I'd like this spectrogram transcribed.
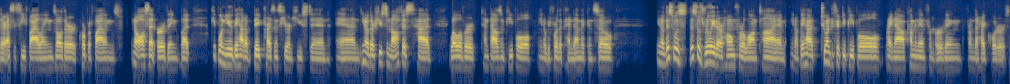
Their SEC filings, all their corporate filings, you know, all said Irving, but people knew they had a big presence here in Houston, and you know their Houston office had well over 10,000 people, you know, before the pandemic, and so you know this was this was really their home for a long time. You know they had 250 people right now coming in from Irving from their headquarters.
